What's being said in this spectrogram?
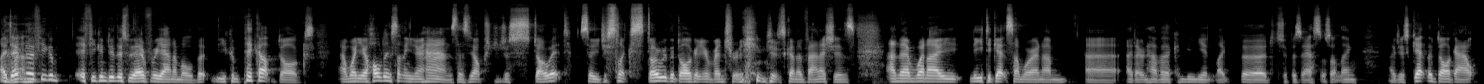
I don't know if you can if you can do this with every animal, but you can pick up dogs, and when you're holding something in your hands, there's the option to just stow it. So you just like stow the dog in your inventory, and it just kind of vanishes. And then when I need to get somewhere and I'm uh, I don't have a convenient like bird to possess or something, I just get the dog out,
